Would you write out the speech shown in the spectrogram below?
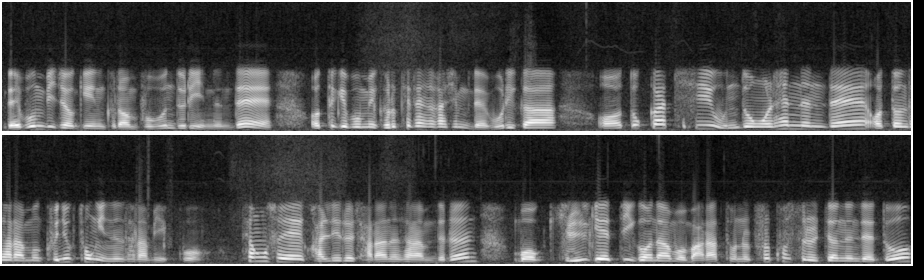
내분비적인 그런 부분들이 있는데 어떻게 보면 그렇게 생각하시면 돼요. 우리가 어, 똑같이 운동을 했는데 어떤 사람은 근육통이 있는 사람이 있고 평소에 관리를 잘하는 사람들은 뭐 길게 뛰거나 뭐 마라톤을 풀코스를 뛰었는데도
